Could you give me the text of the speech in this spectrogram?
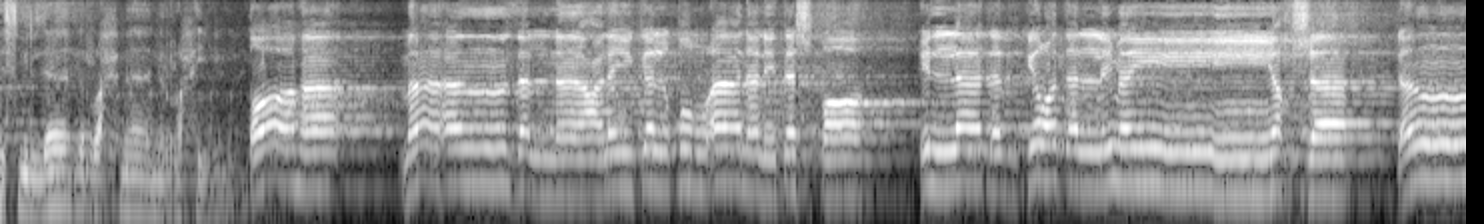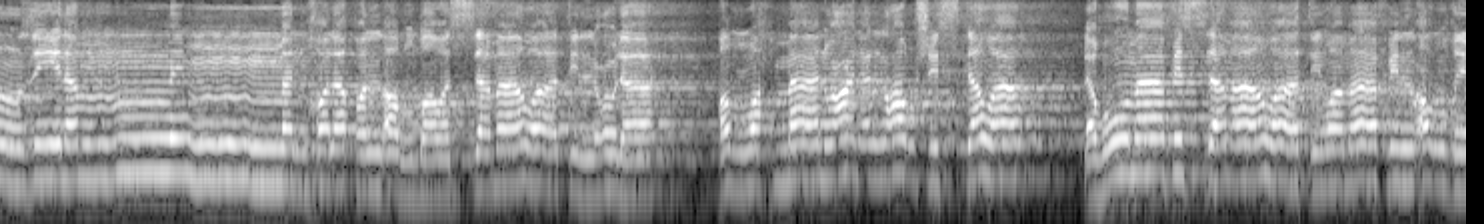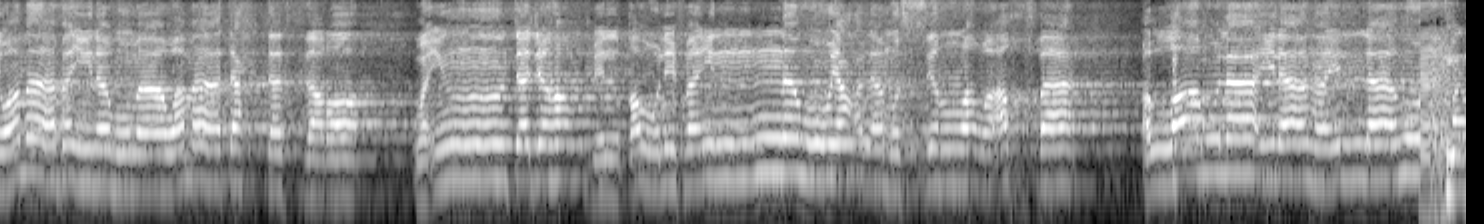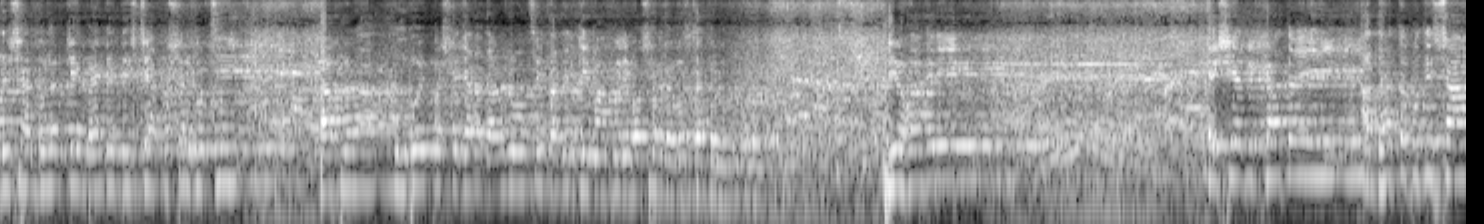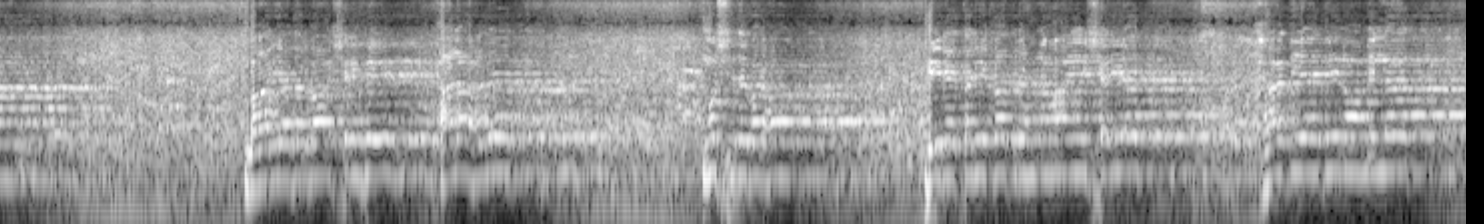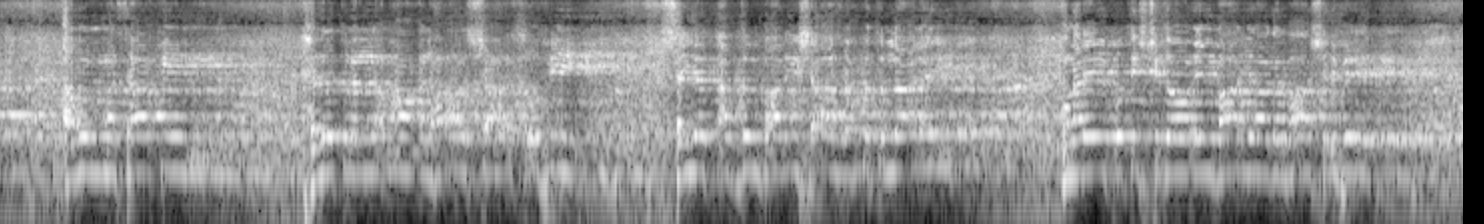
بسم الله الرحمن الرحيم. طه ما أنزلنا عليك القرآن لتشقى إلا تذكرة لمن يخشى تنزيلا ممن خلق الأرض والسماوات العلا الرحمن على العرش استوى له ما في السماوات وما في الأرض وما بينهما وما تحت الثرى وإن تجهر بالقول فإنه يعلم السر وأخفى الله لا إله إلا هو মাদ্রাসার ভলান্টিয়ার ভাইদের দৃষ্টি আকর্ষণ করছি আপনারা উভয় পাশে যারা দাঁড়ানো আছে তাদেরকে মাহফিলে বসার ব্যবস্থা করুন প্রিয় হাজারিন এশিয়া বিখ্যাত এই আধ্যাত্ম প্রতিষ্ঠান বাহারিয়া দরবার শরীফের আলা হজরত মুর্শিদে বরহক পীরে তরিকত রহনমায় শরিয়ত, হাদিয়ে দিন ও মিল্লত, আবুল মাসাকিন হজরতুল আল্লামা আলহাজ শাহ সফি, সৈয়দ আব্দুল বারি শাহ রহমতুল্লাহ আলাই ওনার এই প্রতিষ্ঠিত এই বারিয়া দরবার শরীফে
